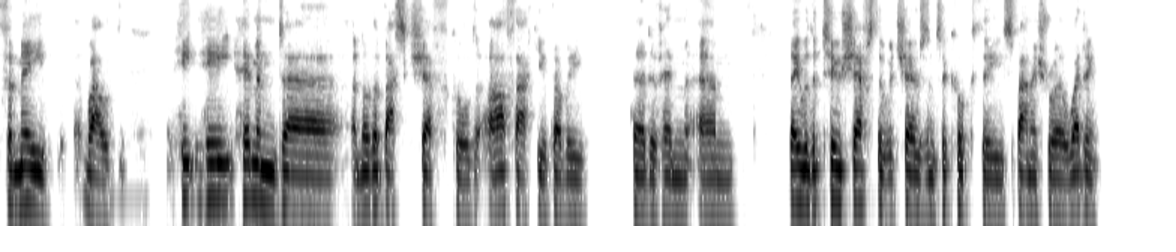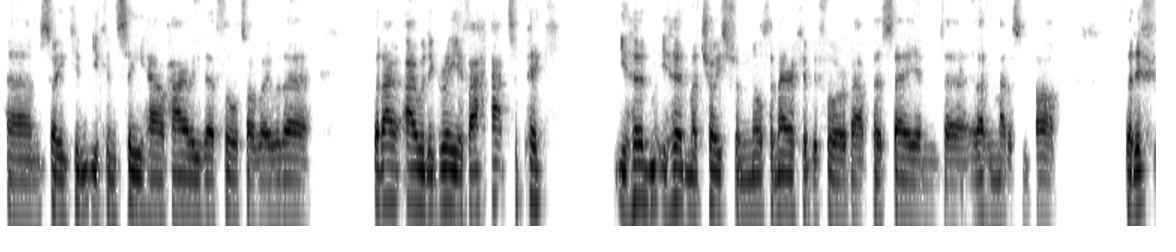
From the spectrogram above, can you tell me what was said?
for me. Well, he he him and uh, another Basque chef called Arzak. You probably heard of him. Um, they were the two chefs that were chosen to cook the Spanish royal wedding. Um, so you can you can see how highly they're thought of over there. But I, I would agree if I had to pick, you heard you heard my choice from North America before about Per se and uh, Eleven Madison Park. But if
